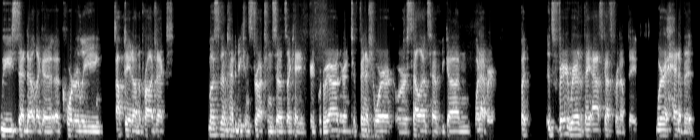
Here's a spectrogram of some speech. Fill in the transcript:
we send out like a, a quarterly update on the project. Most of them tend to be construction. So it's like, hey, here's where we are. They're into finished work or sellouts have begun, whatever. But it's very rare that they ask us for an update. We're ahead of it,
